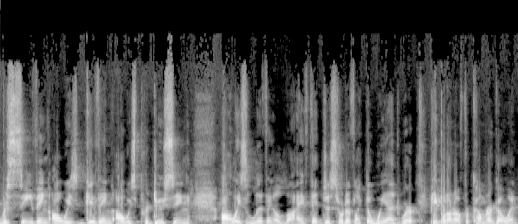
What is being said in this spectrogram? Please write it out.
receiving, always giving, always producing, always living a life that just sort of like the wind where people don't know if we're coming or going.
